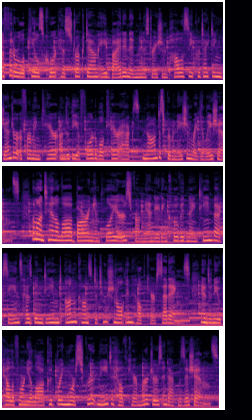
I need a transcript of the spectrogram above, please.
A federal appeals court has struck down a Biden administration policy protecting gender affirming care under the Affordable Care Act's non discrimination regulations. A Montana law barring employers from mandating COVID 19 vaccines has been deemed unconstitutional in healthcare settings, and a new California law could bring more scrutiny to healthcare mergers and acquisitions.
